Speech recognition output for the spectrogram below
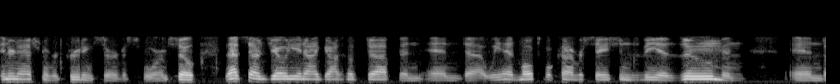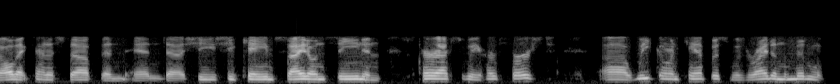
international recruiting service for them. So that's how Jody and I got hooked up, and and uh, we had multiple conversations via Zoom and and all that kind of stuff. And and uh, she she came sight unseen, and her actually her first uh, week on campus was right in the middle of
